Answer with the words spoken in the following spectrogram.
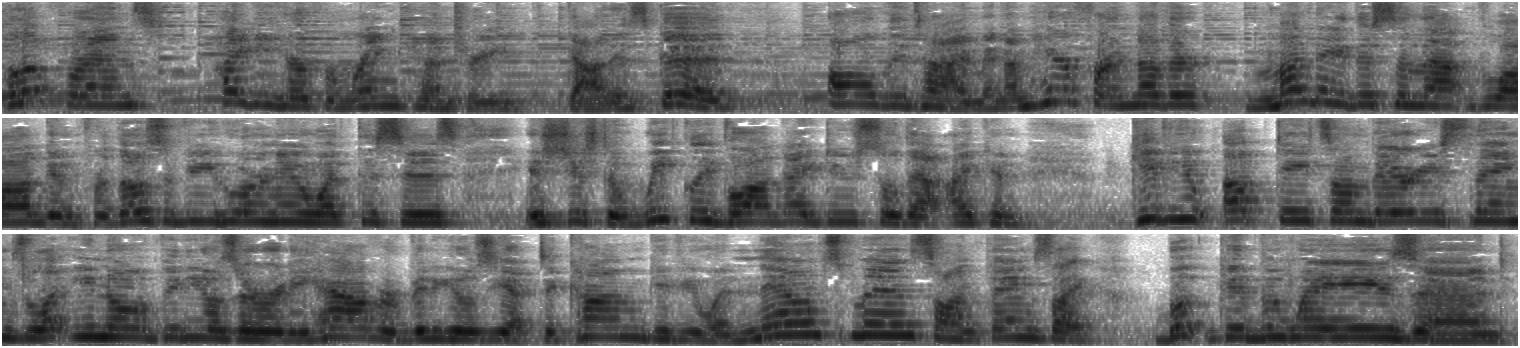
Hello friends, Heidi here from Rain Country. God is good all the time and I'm here for another Monday this and that vlog and for those of you who are new what this is is just a weekly vlog I do so that I can give you updates on various things, let you know videos I already have or videos yet to come, give you announcements on things like book giveaways and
